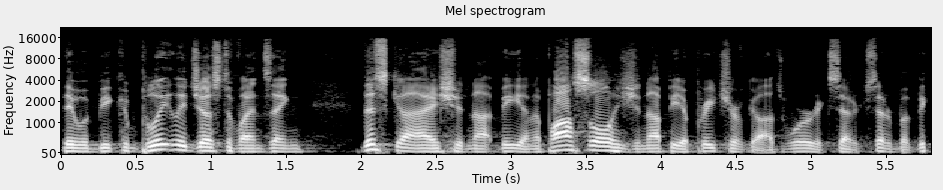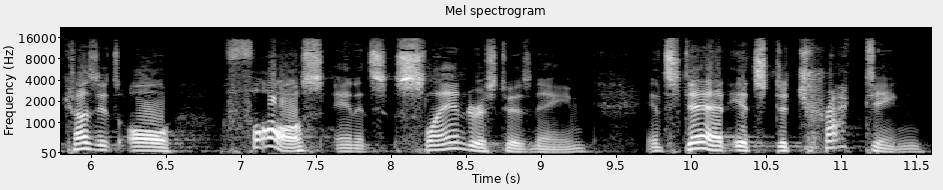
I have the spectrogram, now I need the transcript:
They would be completely justified in saying, this guy should not be an apostle, he should not be a preacher of God's word, etc., etc. But because it's all false and it's slanderous to his name, instead it's detracting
